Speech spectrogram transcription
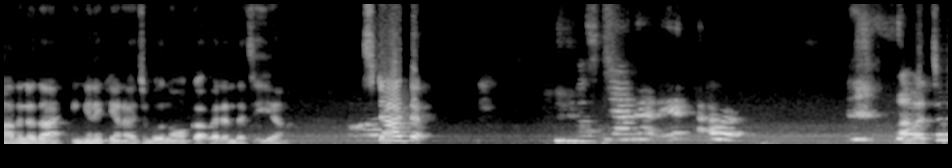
അതിനിതാ ഇങ്ങനെയൊക്കെയാണ് വെച്ചുമ്പോൾ നോക്ക അവരെന്താ ചെയ്യാന്ന്. സ്റ്റാർട്ട് ആ വച്ചോ.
